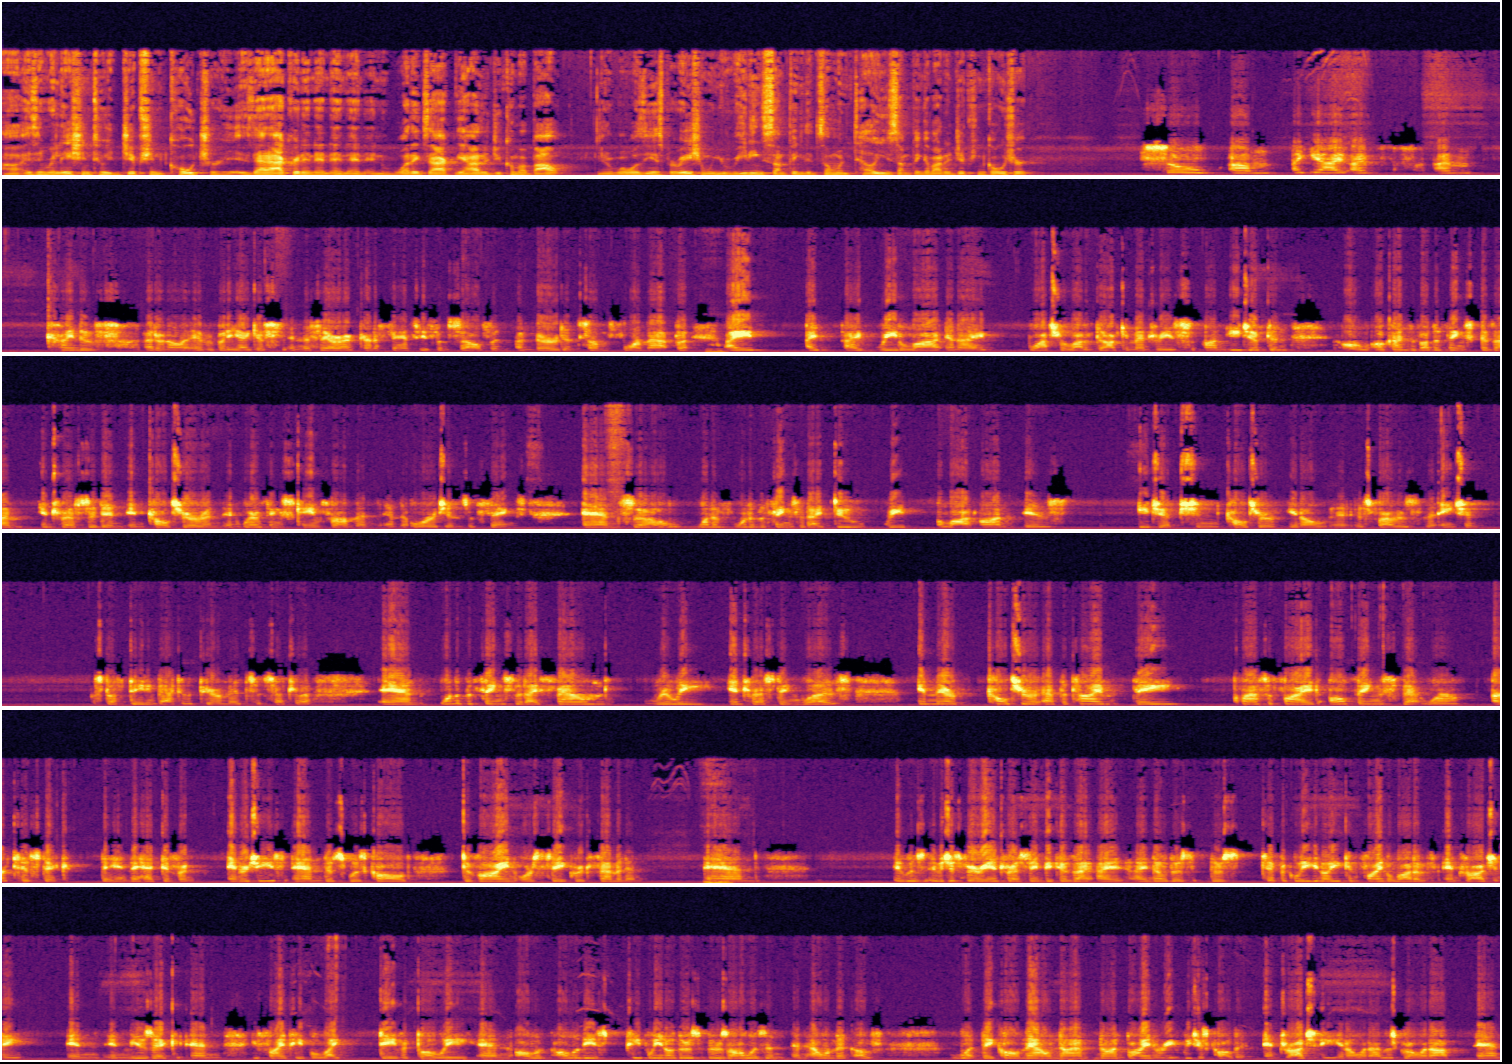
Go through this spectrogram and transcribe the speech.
uh, is in relation to Egyptian culture. Is that accurate? And, and and and what exactly? How did you come about? You know, what was the inspiration? When you're reading something, did someone tell you something about Egyptian culture? So, um, I, yeah, I, I, I'm kind of, I don't know, everybody, I guess, in this era kind of fancies themselves a, a nerd in some format, but mm-hmm. I, I, I read a lot and I watch a lot of documentaries on Egypt and all, all kinds of other things because I'm interested in, in culture and, and where things came from and, and the origins of things. And so one of one of the things that I do read a lot on is Egyptian culture, you know, as far as the ancient stuff dating back to the pyramids, etc. And one of the things that I found really interesting was in their culture at the time, they classified all things that were artistic. They, they had different energies, and this was called divine or sacred feminine. Mm-hmm. And it was it was just very interesting because I, I, I know there's there's typically, you know, you can find a lot of androgyny in in music, and you find people like David Bowie and all of all of these people. You know, there's there's always an, an element of what they call now non non-binary. We just called it androgyny. You know, when I was growing up, and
